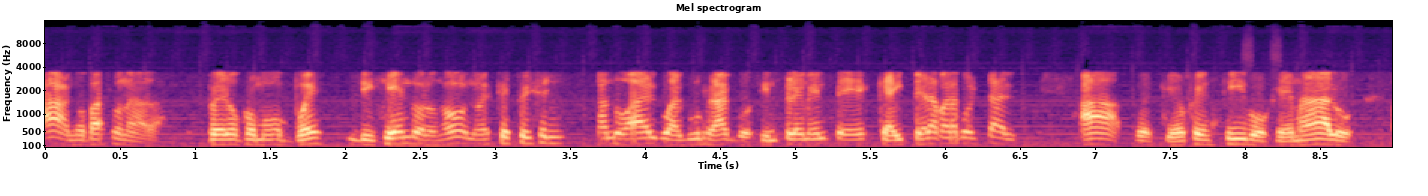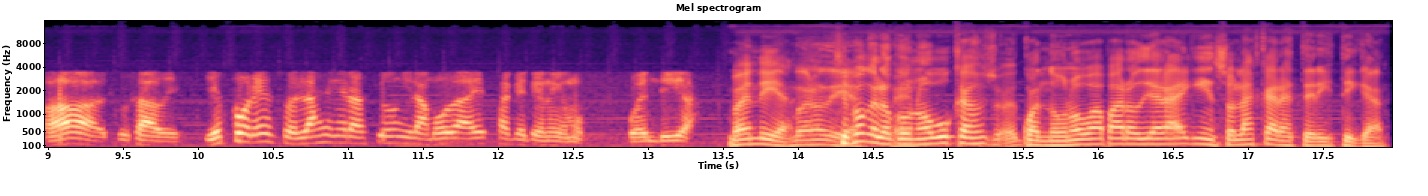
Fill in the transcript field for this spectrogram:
ah, no pasó nada. Pero como, pues, diciéndolo, no, no es que estoy señalando algo, algún rasgo, simplemente es que hay tela para cortar. Ah, pues qué ofensivo, qué malo. Ah, tú sabes. Y es por eso, es la generación y la moda esa que tenemos. Buen día. Buen día. Buenos Sí, días. porque lo que Bien. uno busca cuando uno va a parodiar a alguien son las características.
